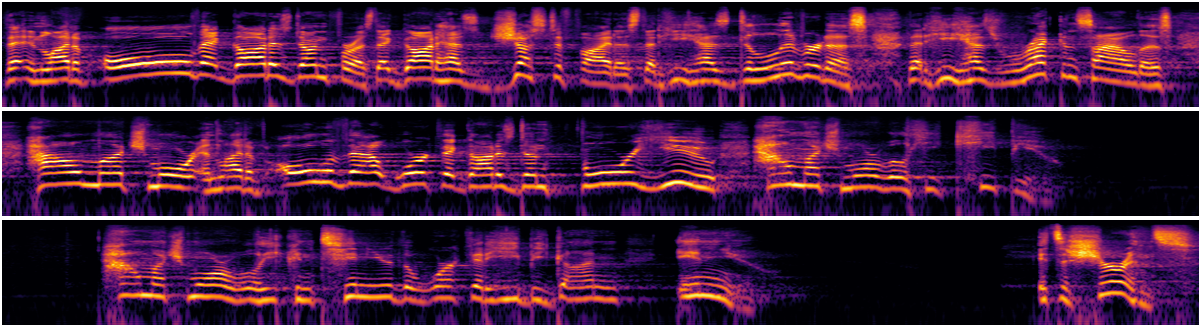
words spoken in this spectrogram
That in light of all that God has done for us, that God has justified us, that He has delivered us, that He has reconciled us, how much more, in light of all of that work that God has done for you, how much more will He keep you? How much more will He continue the work that He begun in you? It's assurance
